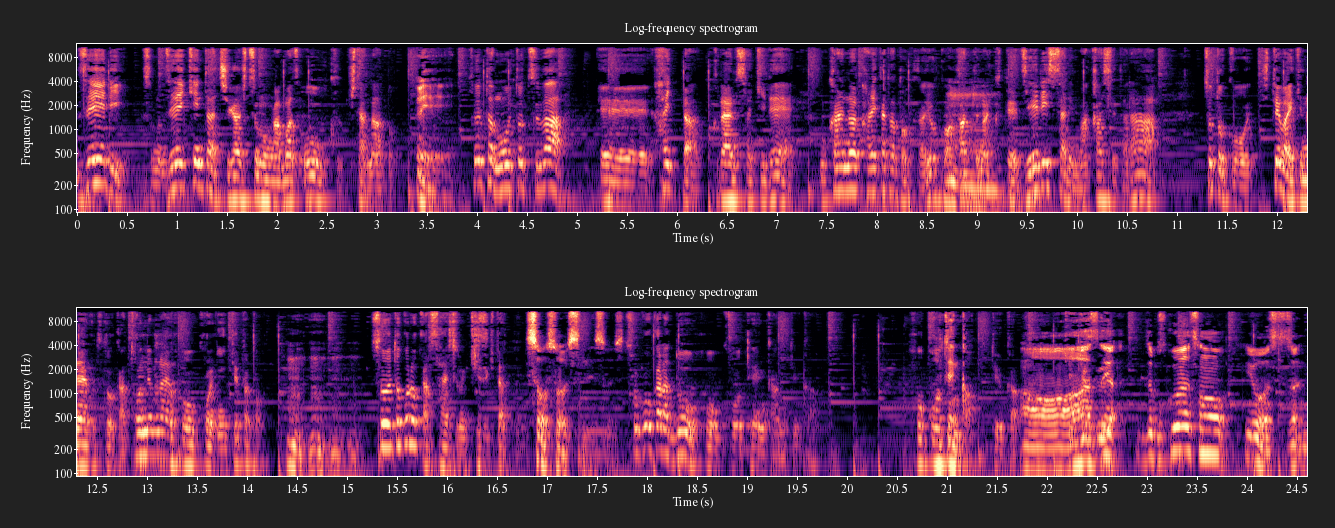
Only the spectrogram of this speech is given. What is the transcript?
税理、その税金とは違う質問がまず多く来たなと。えそれとはもう一つは、えー入ったクライアント先で、お金の借り方とかよく分かってなくて、税理士さんに任せてたら、ちょっとこう、してはいけないこととか、とんでもない方向に行ってたと。えうんうんうんうん。そういうところから最初の気づきだった。そうそうですね、そうです。そこからどう方向転換というか、方向転換。っていうか、ああ、いや、で僕はその、要はざ財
